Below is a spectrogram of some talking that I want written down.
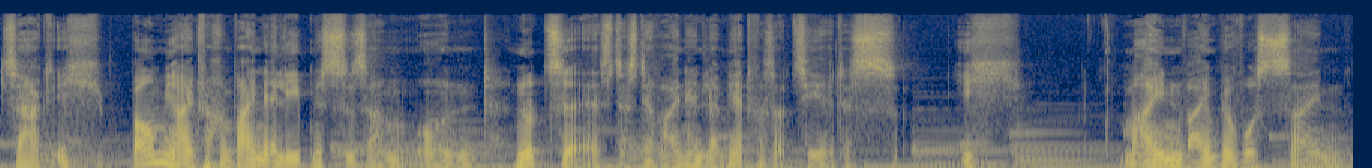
sagt, ich baue mir einfach ein Weinerlebnis zusammen und nutze es, dass der Weinhändler mir etwas erzählt, dass ich mein Weinbewusstsein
